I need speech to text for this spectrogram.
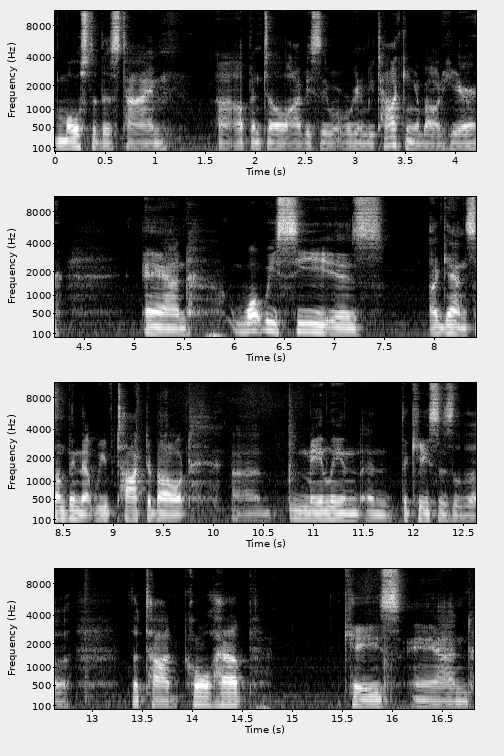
most of this time uh, up until obviously what we're going to be talking about here. And what we see is, again, something that we've talked about uh, mainly in, in, the cases of the, the Todd Kohlhepp case and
